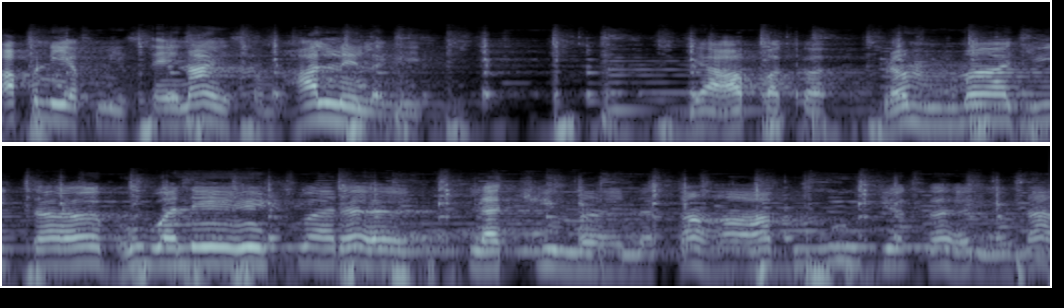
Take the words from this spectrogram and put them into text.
अपनी अपनी सेनाएँ संभालने लगे व्यापक ब्रह्माजित भुवनेश्वर, लक्ष्मण कहाँ बूझ करुणा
